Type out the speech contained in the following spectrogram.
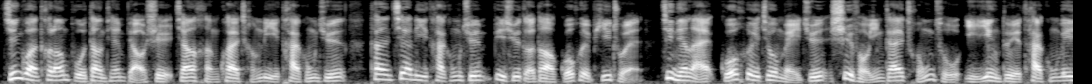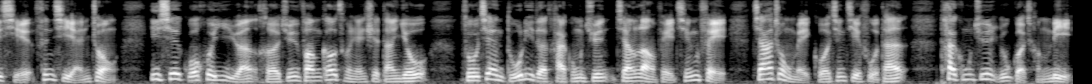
尽管特朗普当天表示将很快成立太空军，但建立太空军必须得到国会批准。近年来，国会就美军是否应该重组以应对太空威胁分歧严重。一些国会议员和军方高层人士担忧，组建独立的太空军将浪费经费，加重美国经济负担。太空军如果成立，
